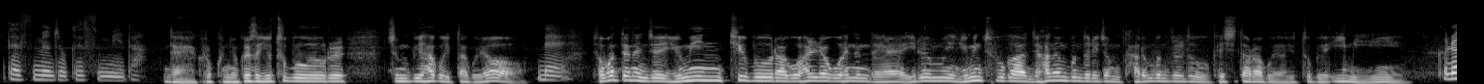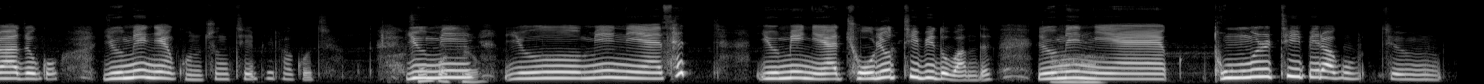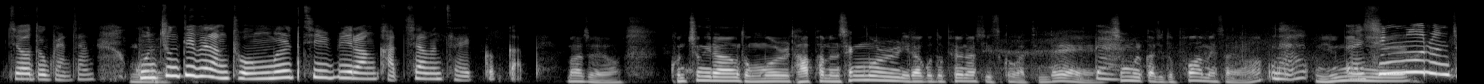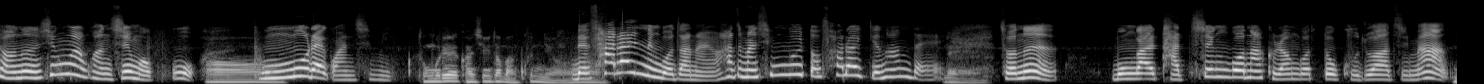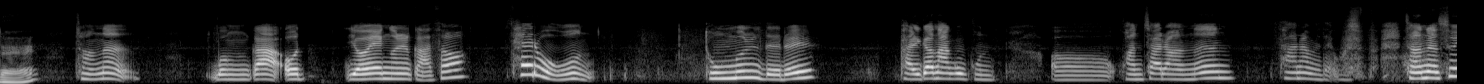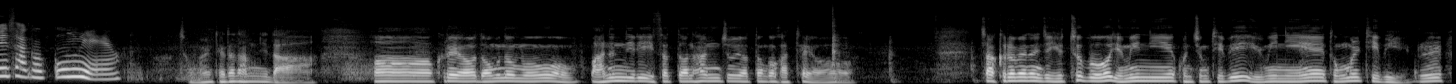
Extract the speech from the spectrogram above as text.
됐으면 좋겠습니다. 네, 그렇군요. 그래서 유튜브를 준비하고 있다고요. 네. 저번 때는 이제 유민튜브라고 하려고 했는데 이름이 유민튜브가 이제 하는 분들이 좀 다른 분들도 계시더라고요. 유튜브에 이미. 그래가지고 유민이의 곤충 TV라고 유민. 유민이의 새 유민이의 조류 TV도 만들 유민이의 동물 TV라고 지금 지어도 괜찮아. 음, 곤충 TV랑 동물 TV랑 같이 하면 될 것 같아. 맞아요. 곤충이랑 동물 다 합하면 생물이라고도 표현할 수 있을 것 같은데 네. 식물까지도 포함해서요. 네. 네, 유민이의 식물은 저는 식물 관심 없고 어, 동물에 관심이 있고. 동물에 관심이 더 많군요. 네, 살아있는 거잖아요. 하지만 식물도 살아있긴 한데. 네. 저는 뭔가 다친 거나 그런 것도 구조하지만 네. 저는 뭔가 어, 여행을 가서 새로운 동물들을 발견하고 곤- 어, 관찰하는 사람이 되고 싶어요. 저는 수의사가 꿈이에요. 정말 대단합니다. 아, 그래요. 너무너무 많은 일이 있었던 한 주였던 것 같아요. 자, 그러면은 이제 유튜브 유민이의 곤충 TV, 유민이의 동물 TV를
